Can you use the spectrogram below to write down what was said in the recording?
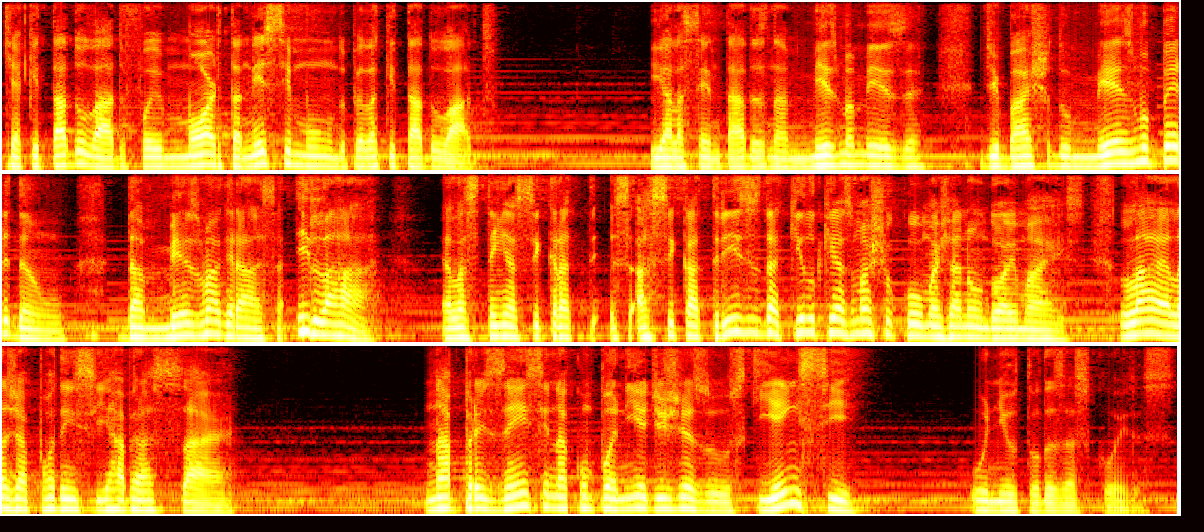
que a que está do lado foi morta nesse mundo pela que está do lado, e elas sentadas na mesma mesa, debaixo do mesmo perdão, da mesma graça, e lá elas têm as cicatrizes daquilo que as machucou, mas já não dói mais. Lá elas já podem se abraçar, na presença e na companhia de Jesus, que em si uniu todas as coisas.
